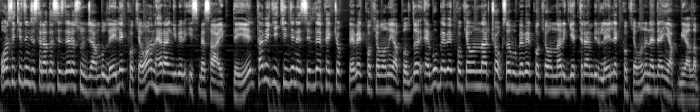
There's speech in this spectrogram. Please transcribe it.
18. sırada sizlere sunacağım bu leylek Pokemon herhangi bir isme sahip değil. Tabii ki ikinci nesilde pek çok bebek Pokemon'u yapıldı. E bu bebek Pokemon'lar çoksa bu bebek Pokemon'ları getiren bir leylek Pokemon'u neden yapmayalım?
